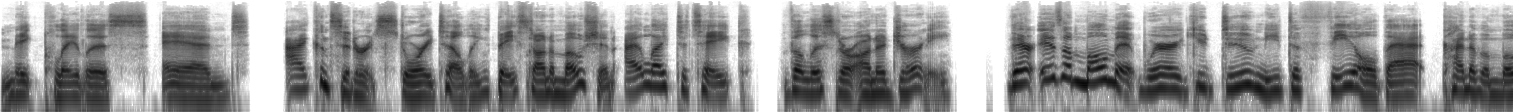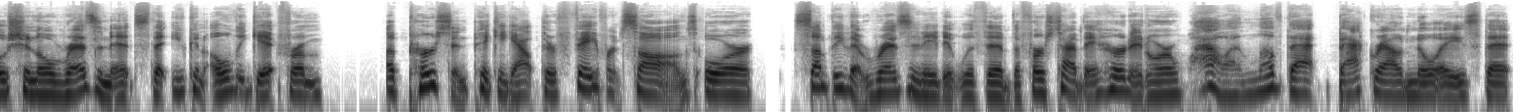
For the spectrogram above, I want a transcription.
make playlists and I consider it storytelling based on emotion. I like to take the listener on a journey. There is a moment where you do need to feel that kind of emotional resonance that you can only get from a person picking out their favorite songs or something that resonated with them the first time they heard it, or wow, I love that background noise that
